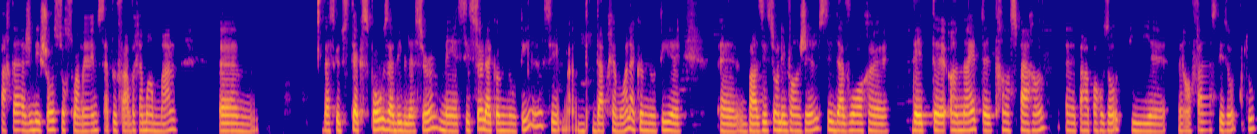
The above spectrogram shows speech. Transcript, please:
partager des choses sur soi-même, ça peut faire vraiment mal parce que tu t'exposes à des blessures, mais c'est ça la communauté. C'est d'après moi la communauté euh, euh, basée sur l'Évangile, c'est d'avoir euh, d'être honnête, transparent par rapport aux autres, puis ben, en face des autres plutôt,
